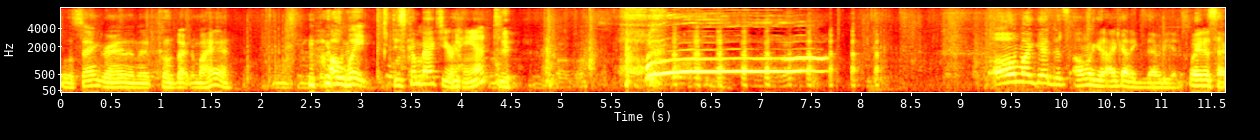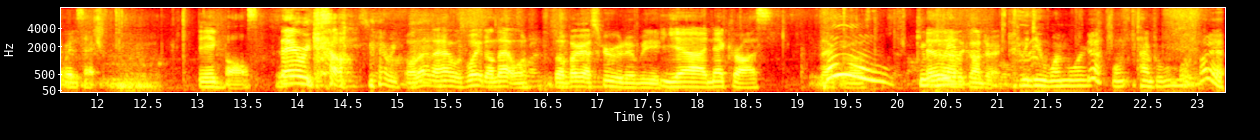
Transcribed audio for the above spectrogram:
Well, the Sangan and it comes back to my hand. Oh wait, these come back to your hand? oh my goodness! Oh my god, I got Exodiad. Wait a sec. Wait a sec. Big balls. There we go. There we go. Well, that I was waiting on that one. So if I got screwed, it'd be Yeah, Necros. that close. Can we, do contract. can we do one more? Yeah. One, time for one more? Oh yeah.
